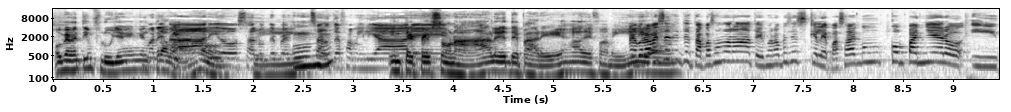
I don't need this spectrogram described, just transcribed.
obviamente influyen en el Monetario, trabajo. salud, Sí. de, salud familiares. Interpersonales, de pareja, de familia. Algunas veces ni te está pasando nada, te algunas veces que le pasa a algún compañero y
